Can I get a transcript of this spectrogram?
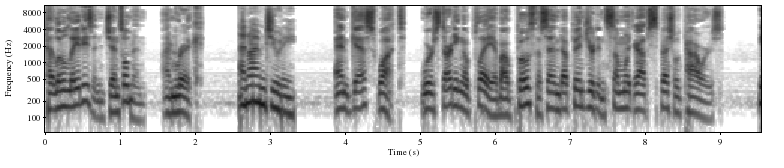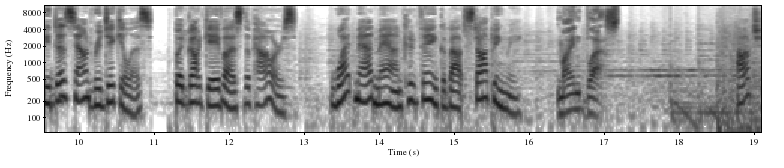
Hello, ladies and gentlemen. I'm Rick. And I'm Judy. And guess what? We're starting a play about both us end up injured and somewhat got special powers. It does sound ridiculous, but God gave us the powers. What madman could think about stopping me? Mind blast. Ouch.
